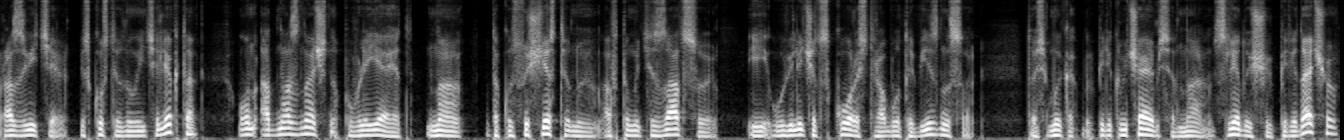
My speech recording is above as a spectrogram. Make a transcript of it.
развития искусственного интеллекта. Он однозначно повлияет на такую существенную автоматизацию и увеличит скорость работы бизнеса, то есть мы как бы переключаемся на следующую передачу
